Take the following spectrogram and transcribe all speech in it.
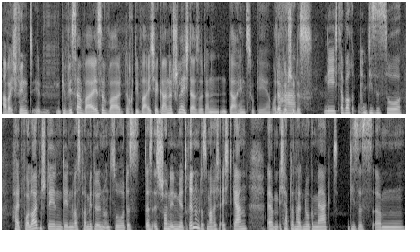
Aber ich finde, in gewisser Weise war doch die Weiche gar nicht schlecht, also dann dahin zu gehen. Oder Ja. würdest du das? Nee, ich glaube auch dieses so halt vor Leuten stehen, denen was vermitteln und so, das, das ist schon in mir drin und das mache ich echt gern. Ähm, ich habe dann halt nur gemerkt, dieses, ähm,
